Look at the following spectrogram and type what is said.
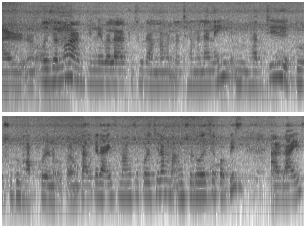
আর ওই জন্য আর দিনের বেলা আর কিছু রান্না বান্নার ঝামেলা নেই। ভাবছি একটু শুধু ভাত করে নেব, কারণ কালকে রাইস মাংস করেছিলাম, মাংস রয়েছে কপিস আর রাইস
